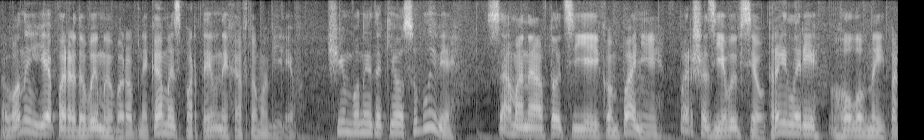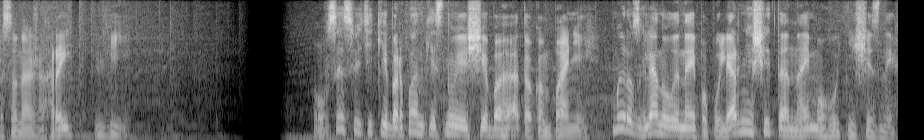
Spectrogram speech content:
Вони є передовими виробниками спортивних автомобілів. Чим вони такі особливі? Саме на авто цієї компанії вперше з'явився у трейлері головний персонаж гри Ві. У всесвіті кіберпанк існує ще багато компаній. Ми розглянули найпопулярніші та наймогутніші з них.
